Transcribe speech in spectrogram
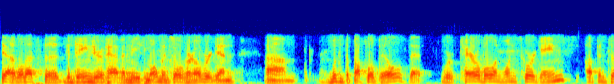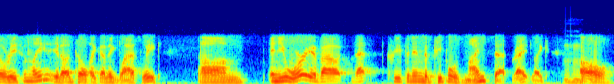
Yeah, well, that's the the danger of having these moments over and over again. Um, look at the Buffalo Bills that were terrible in one score games up until recently, you know, until like I think last week. Um, and you worry about that creeping into people's mindset, right? Like, mm-hmm. oh,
